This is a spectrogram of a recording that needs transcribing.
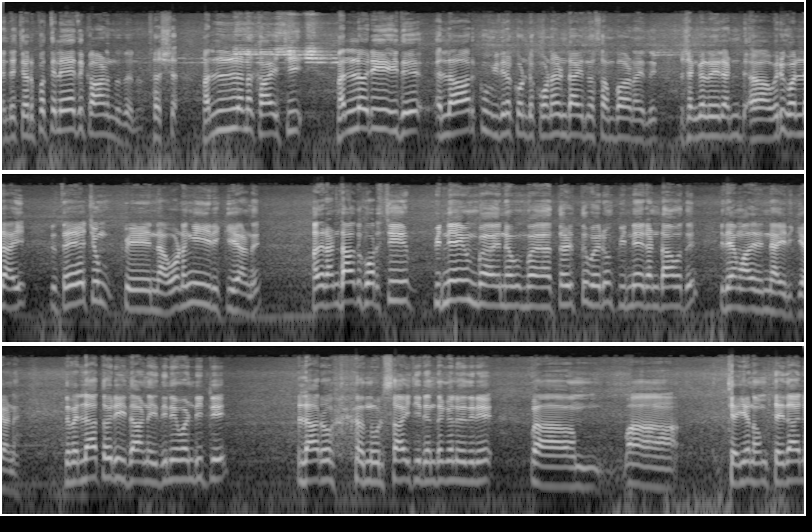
എന്റെ ചെറുപ്പത്തിലേ ഇത് കാണുന്നതാണ്. പക്ഷെ നല്ലോണം കാഴ്ച നല്ലൊരു ഇത് എല്ലാവർക്കും ഇതിനെ കൊണ്ട് കുണയുണ്ടായിരുന്ന സംഭവമാണ് ഇത്. പക്ഷെങ്കിൽ രണ്ട് ഒരു കൊല്ലമായി ഇത് തേച്ചും പിന്നെ ഉണങ്ങിയിരിക്കുകയാണ്. അത് രണ്ടാമത് കുറച്ച് പിന്നെയും പിന്നെ തെഴുത്ത് വരും. പിന്നെ രണ്ടാമത് ഇതേമാതിരി തന്നെ ആയിരിക്കുകയാണ്. ഇത് വല്ലാത്തൊരു ഇതാണ്. ഇതിന് വേണ്ടിയിട്ട് എല്ലാവരും ഒന്ന് ഉത്സാഹിച്ചിട്ട് എന്തെങ്കിലും ഇതിന് ചെയ്യണം. ചെയ്താൽ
